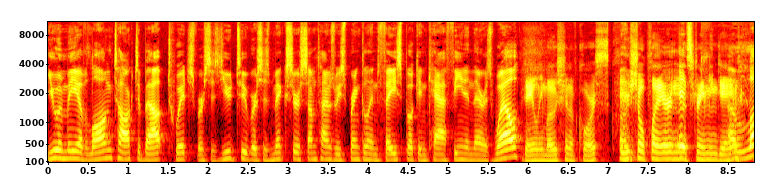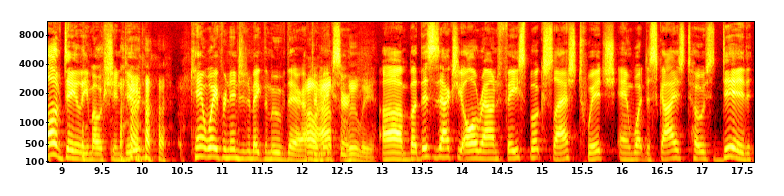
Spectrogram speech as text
You and me have long talked about Twitch versus YouTube versus Mixer. Sometimes we sprinkle in Facebook and caffeine in there as well. Dailymotion, of course, crucial player in the streaming game. I love Dailymotion, dude. Can't wait for Ninja to make the move there after Oh, Mixer. absolutely. Um, but this is actually all around Facebook slash Twitch, and what Disguised Toast did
